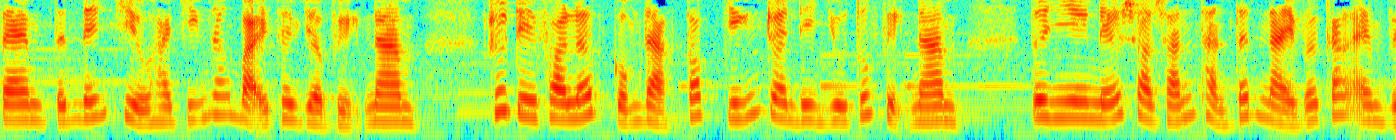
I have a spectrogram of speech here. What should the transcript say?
xem tính đến chiều 29 tháng 7 theo giờ Việt Nam. Ready for Love cũng đạt top 9 trending YouTube Việt Nam. Tuy nhiên, nếu so sánh thành tích này với các MV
